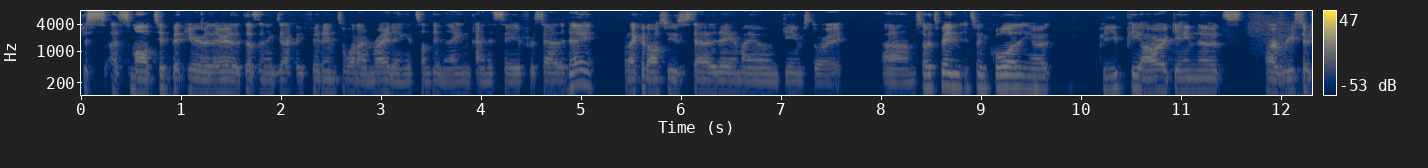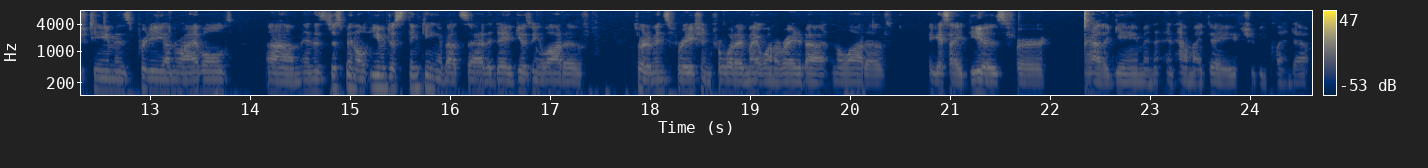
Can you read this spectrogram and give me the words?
just a small tidbit here or there that doesn't exactly fit into what I'm writing, it's something that I can kind of save for stat of the day. But I could also use stat of the day in my own game story. Um, so it's been it's been cool. You know, PR, game notes, our research team is pretty unrivaled. Um, and it's just been even just thinking about Stat of the Day gives me a lot of sort of inspiration for what I might want to write about and a lot of, I guess, ideas for, for how the game and, and how my day should be planned out.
